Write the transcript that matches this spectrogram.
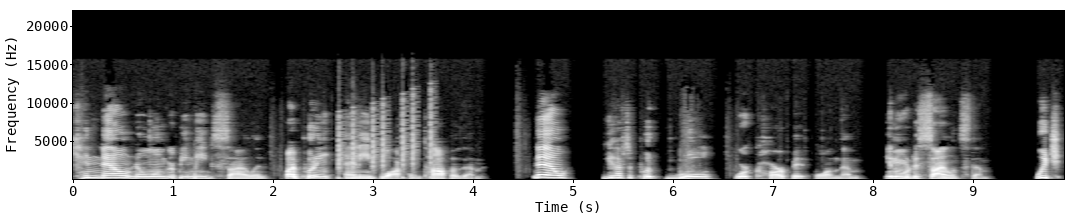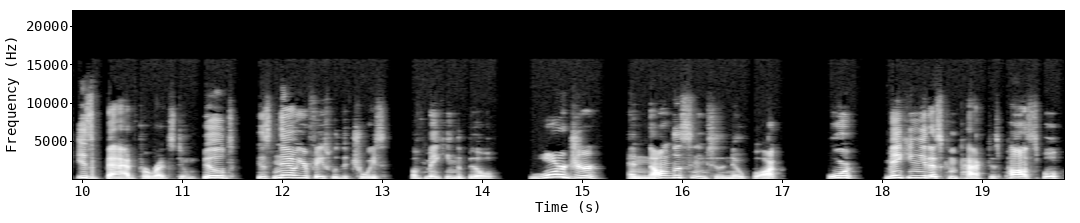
can now no longer be made silent by putting any block on top of them. Now, you have to put wool or carpet on them in order to silence them, which is bad for redstone builds, because now you're faced with the choice of making the build larger and not listening to the note block, or making it as compact as possible,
